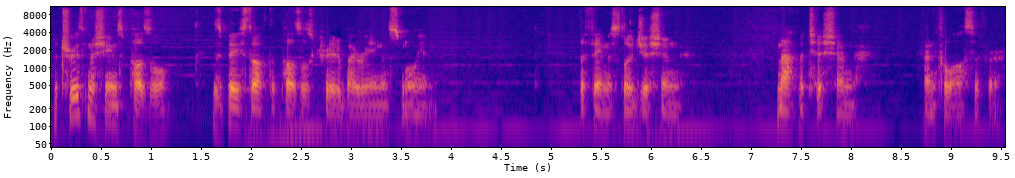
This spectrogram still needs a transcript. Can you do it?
The Truth Machines puzzle is based off the puzzles created by Raymond Smullyan, the famous logician, mathematician, and philosopher.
